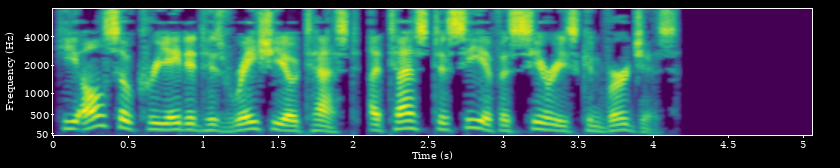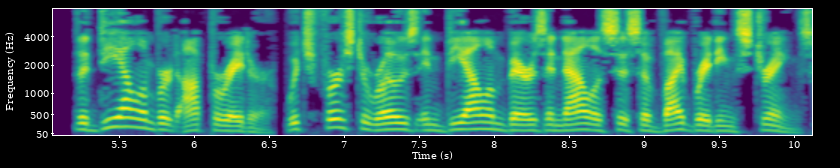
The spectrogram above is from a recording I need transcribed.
He also created his ratio test, a test to see if a series converges. The D'Alembert operator, which first arose in D'Alembert's analysis of vibrating strings,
